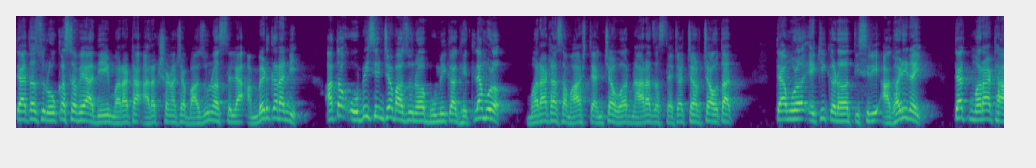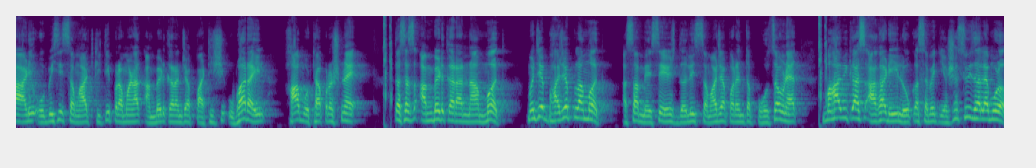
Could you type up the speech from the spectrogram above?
त्यातच लोकसभेआधी मराठा आरक्षणाच्या बाजूनं असलेल्या आंबेडकरांनी आता ओबीसींच्या बाजूनं भूमिका घेतल्यामुळं मराठा समाज त्यांच्यावर नाराज असल्याच्या चर्चा होतात. त्यामुळं एकीकडं तिसरी आघाडी नाही. त्यात मराठा आणि ओबीसी समाज किती प्रमाणात आंबेडकरांच्या पाठीशी उभा राहील हा मोठा प्रश्न आहे. तसंच आंबेडकरांना मत म्हणजे भाजपला मत असा मेसेज दलित समाजापर्यंत पोहोचवण्यात महाविकास आघाडी लोकसभेत यशस्वी झाल्यामुळं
